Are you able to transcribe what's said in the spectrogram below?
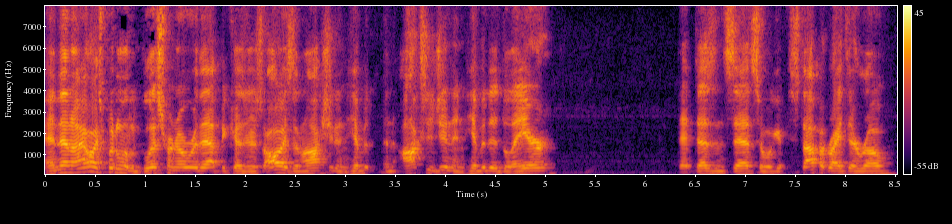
And then I always put a little glycerin over that because there's always an oxygen inhibit an oxygen inhibited layer that doesn't set. So we'll get, stop it right there, Ro.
